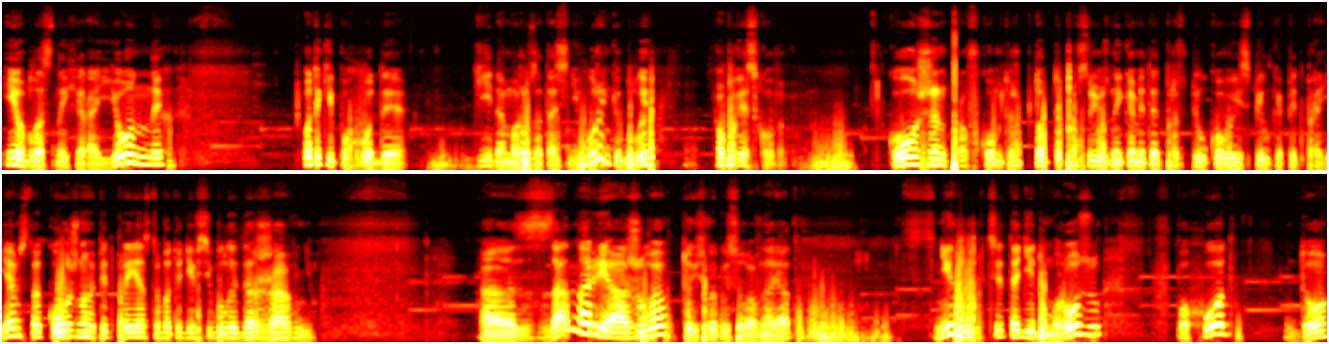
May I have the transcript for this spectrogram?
і обласних, і районних, отакі походи Діда Мороза та Снігуреньки були обов'язковими. Кожен профком, тобто профсоюзний комітет профспілкової спілки підприємства, кожного підприємства, бо тоді всі були державні, е, занаряжував, тобто виписував наряд Снігурці та Діду Морозу в поход до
